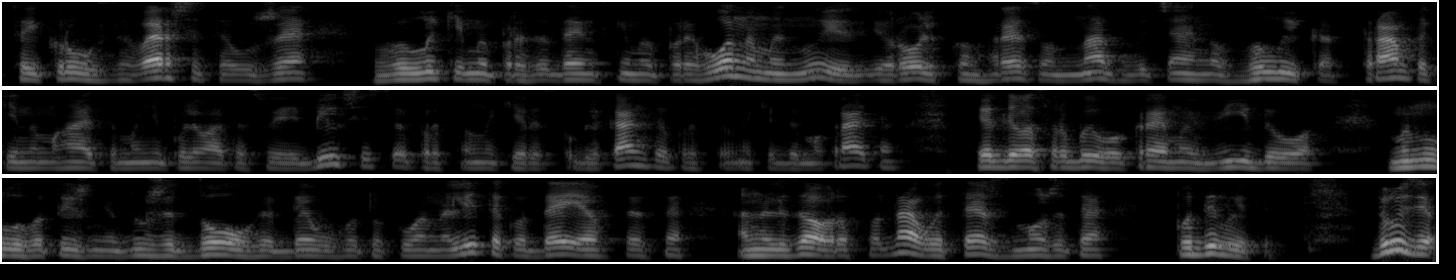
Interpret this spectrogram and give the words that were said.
Цей круг завершиться уже великими президентськими перегонами. Ну і роль конгресу надзвичайно велика. Трамп, який намагається маніпулювати своєю більшістю, представники республіканців, представники демократів. Я для вас робив окреме відео минулого тижня, дуже довге, де в таку аналітику, де я все все аналізував, розкладав. Ви теж зможете подивитись. Друзі,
